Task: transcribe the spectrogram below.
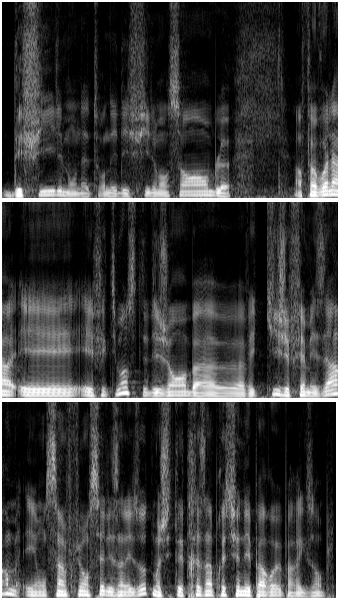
des, films. On a tourné des films ensemble. Enfin voilà, et, effectivement, c'était des gens bah, euh, avec qui j'ai fait mes armes et on s'influençait les uns les autres. Moi, j'étais très impressionné par eux, par exemple.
